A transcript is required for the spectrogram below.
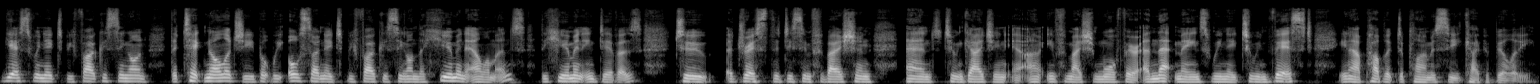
yes, we need to be focusing on the technology, but we also need to be focusing on the human elements, the human endeavours to address the disinformation and to engage in uh, information warfare. And that means we need to invest in our public diplomacy capability.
